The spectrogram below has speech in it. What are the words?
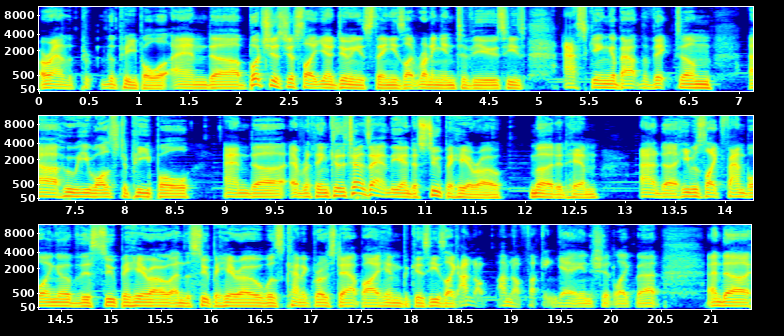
around the, the people and uh, Butcher's just like you know doing his thing he's like running interviews he's asking about the victim uh, who he was to people and uh, everything because it turns out in the end a superhero murdered him. And uh, he was like fanboying over this superhero and the superhero was kind of grossed out by him because he's like i'm not i'm not fucking gay and shit like that. And uh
